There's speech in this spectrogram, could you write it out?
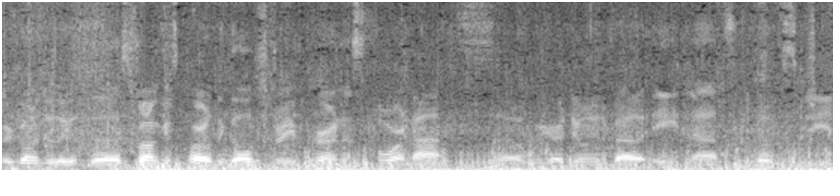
We're going to the, the, strongest part of the Gulf Stream. Current is four knots, so we are doing about eight knots of boat speed.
